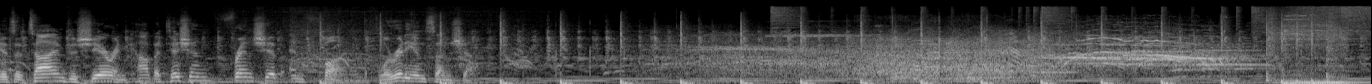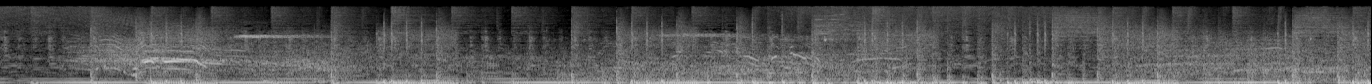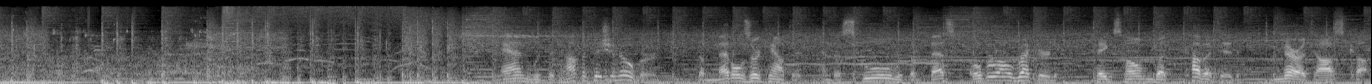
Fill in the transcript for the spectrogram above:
It's a time to share in competition, friendship, and fun in the Floridian sunshine. And with the competition over, the medals are counted, and the school with the best overall record takes home the coveted Meritas Cup.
